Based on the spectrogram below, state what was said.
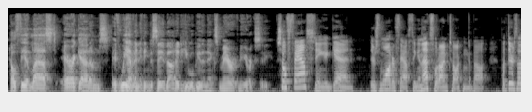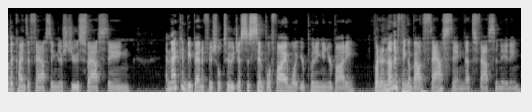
Healthy at Last, Eric Adams. If we have anything to say about it, he will be the next mayor of New York City. So fasting again, there's water fasting, and that's what I'm talking about. But there's other kinds of fasting. There's juice fasting, and that can be beneficial too, just to simplify what you're putting in your body. But another thing about fasting that's fascinating,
